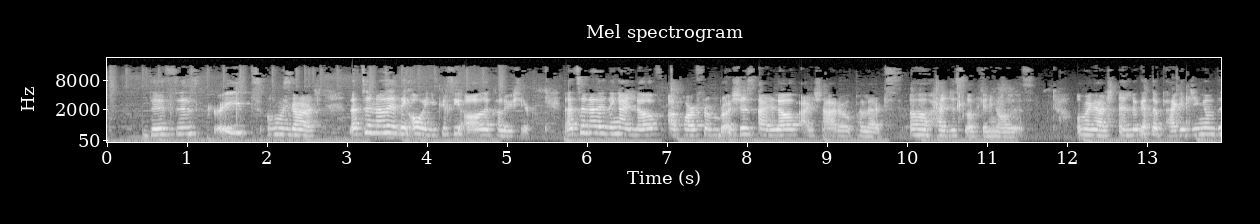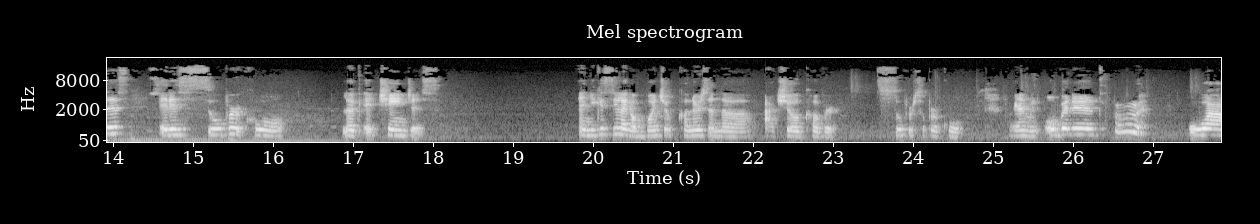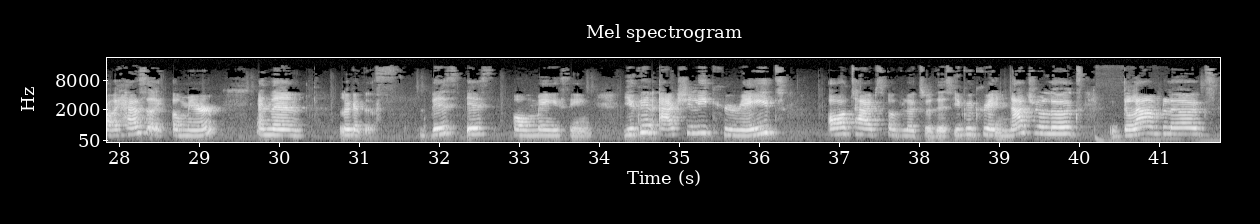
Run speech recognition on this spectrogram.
This is great. Oh my gosh. That's another thing. Oh, you can see all the colors here. That's another thing I love apart from brushes. I love eyeshadow palettes. Oh, I just love getting all this. Oh my gosh. And look at the packaging of this. It is super cool. Look, it changes. And you can see like a bunch of colors in the actual cover. Super, super cool. Okay, let me open it. Ooh. Wow, it has a, a mirror and then look at this. This is amazing. You can actually create all types of looks with this. You could create natural looks, glam looks,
